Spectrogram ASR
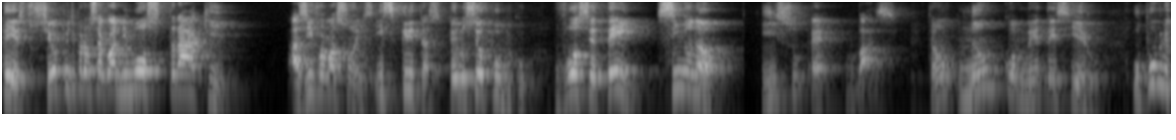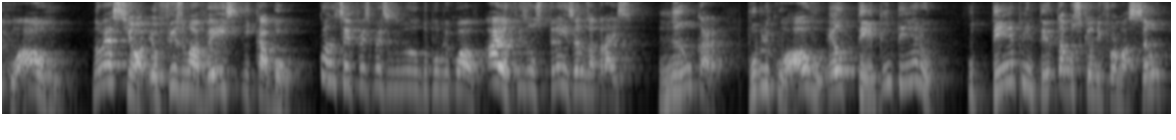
texto. Se eu pedir para você agora me mostrar aqui as informações escritas pelo seu público, você tem sim ou não? Isso é base. Então não cometa esse erro. O público-alvo não é assim, ó, eu fiz uma vez e acabou. Quando você fez pesquisa do público-alvo? Ah, eu fiz uns três anos atrás. Não, cara. Público-alvo é o tempo inteiro. O tempo inteiro está buscando informação,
